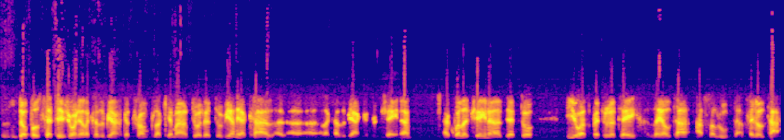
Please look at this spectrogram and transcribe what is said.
Dopo sette giorni alla Casa Bianca Trump l'ha chiamato e ha detto vieni a casa, a- a- alla Casa Bianca per cena. A quella cena ha detto io aspetto da te lealtà assoluta, fedeltà.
